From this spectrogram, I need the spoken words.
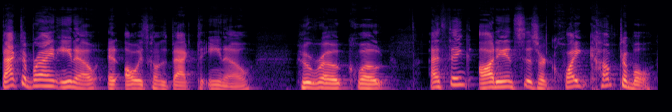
Back to Brian Eno, it always comes back to Eno, who wrote, quote, I think audiences are quite comfortable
